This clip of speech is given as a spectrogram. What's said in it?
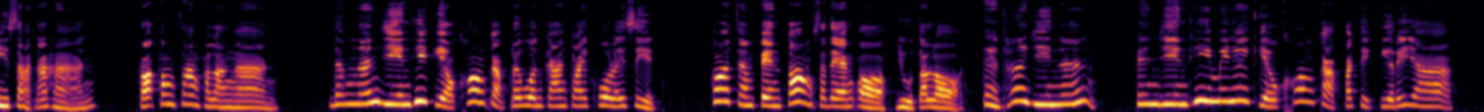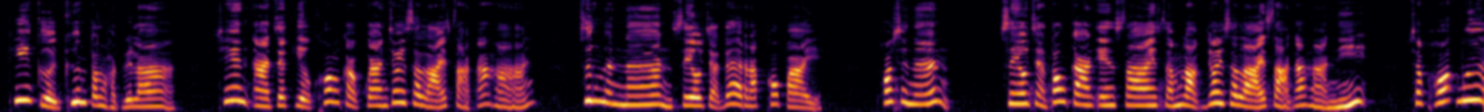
มีสารอาหาร เพราะต้องสร้างพลังงาน ดังนั้นยีนที่เกี่ยวข้องกับกระบวนการไกลโคไลซิสก็จำเป็นต้องแสดงออกอยู่ตลอด แต่ถ้ายีนนั้นเป็นยีนที่ไม่ได้เกี่ยวข้องกับปฏิกิริยา ที่เกิดขึ้นตลอดเวลา เช่นอาจจะเกี่ยวข้องกับการย่อยสลายสารอาหาร ซึ่งนานๆ เซลล์จะได้รับเข้าไป เพราะฉะนั้นเซลล์จะต้องการเอนไซม์สำหรับย่อยสลายสารอาหารนี้ เฉพาะเมื่อ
